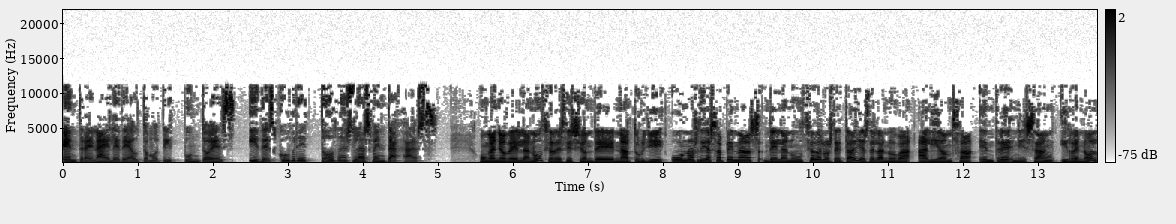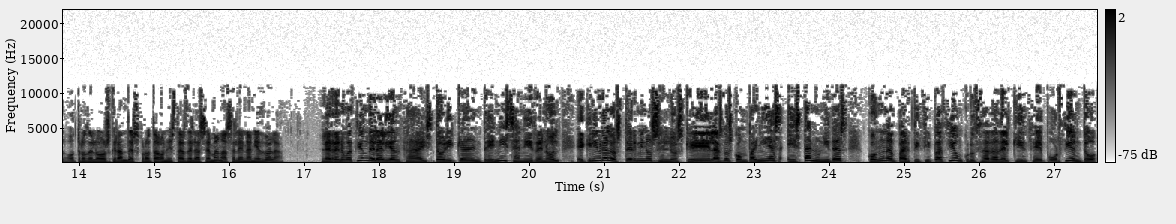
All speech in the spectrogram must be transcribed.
Entra en aldautomotive.es y descubre todas las ventajas. Un año del anuncio de decisión de Naturgy, unos días apenas del anuncio de los detalles de la nueva alianza entre Nissan y Renault, otro de los grandes protagonistas de la semana, Selena Niedbala. La renovación de la alianza histórica entre Nissan y Renault equilibra los términos en los que las dos compañías están unidas con una participación cruzada del 15%.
